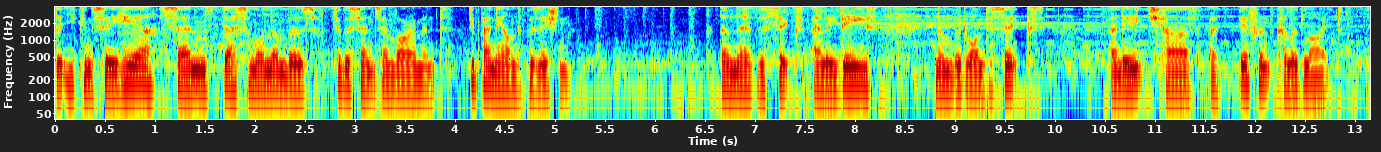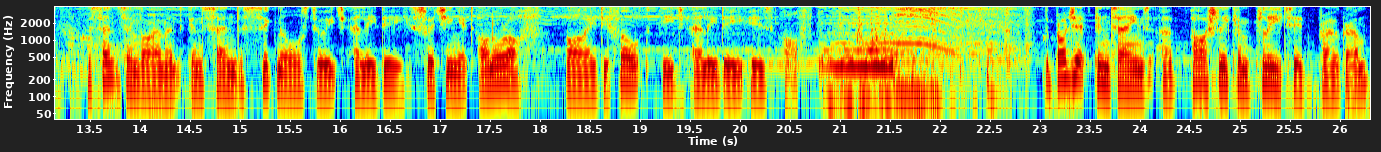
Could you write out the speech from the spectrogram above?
that you can see here sends decimal numbers to the sense environment depending on the position. Then there's the six LEDs numbered 1 to 6 and each has a different coloured light the sense environment can send signals to each LED, switching it on or off. By default, each LED is off. The project contains a partially completed program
